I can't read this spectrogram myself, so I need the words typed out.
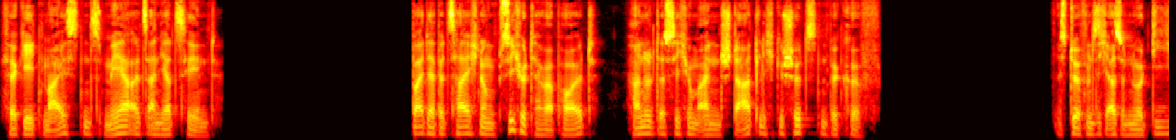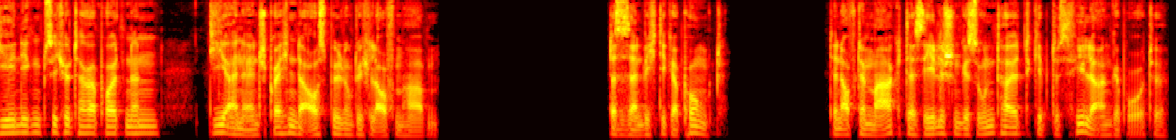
vergeht meistens mehr als ein Jahrzehnt. Bei der Bezeichnung Psychotherapeut handelt es sich um einen staatlich geschützten Begriff. Es dürfen sich also nur diejenigen Psychotherapeuten nennen, die eine entsprechende Ausbildung durchlaufen haben. Das ist ein wichtiger Punkt. Denn auf dem Markt der seelischen Gesundheit gibt es viele Angebote.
